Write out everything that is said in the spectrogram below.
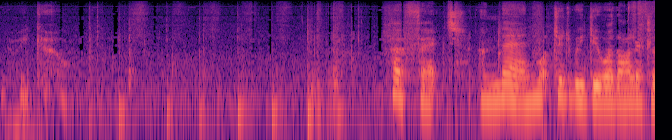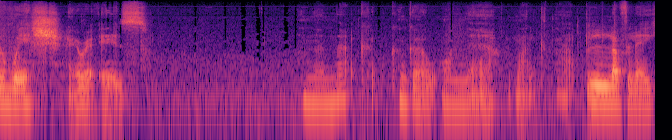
There we go. Perfect. And then what did we do with our little wish? Here it is. And then that can go on there like that. Lovely.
